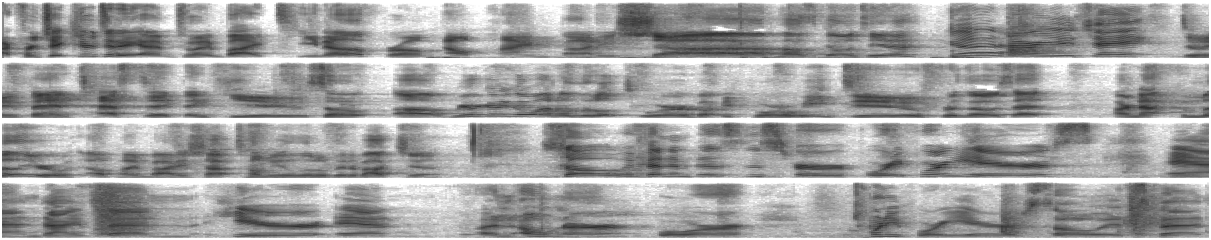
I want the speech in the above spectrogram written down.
Rockford Jake here today. I'm joined by Tina from Alpine Body Shop. How's it going, Tina? Good. How are you, Jake? Doing fantastic. Thank you. So, uh, we're going to go on a little tour, but before we do, for those that are not familiar with Alpine Body Shop, tell me a little bit about you. So, we've been in business for 44 years, and I've been here and an owner for 24 years. So, it's been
